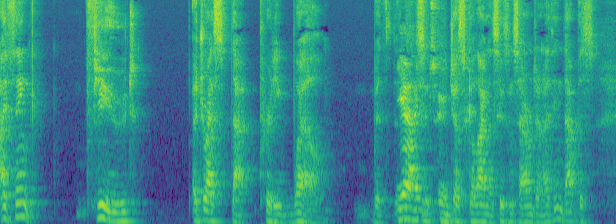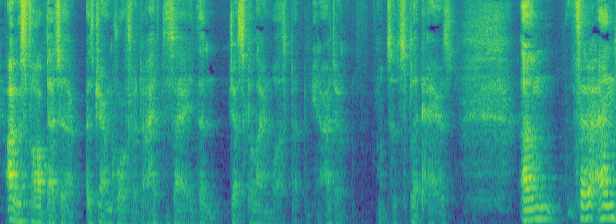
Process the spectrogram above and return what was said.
I think Feud addressed that pretty well with Yeah, Su-. Jessica Lange and Susan Sarandon. I think that was I was far better as Joan Crawford, I have to say, than Jessica Lange was, but you know, I don't want to split hairs. Um, so and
